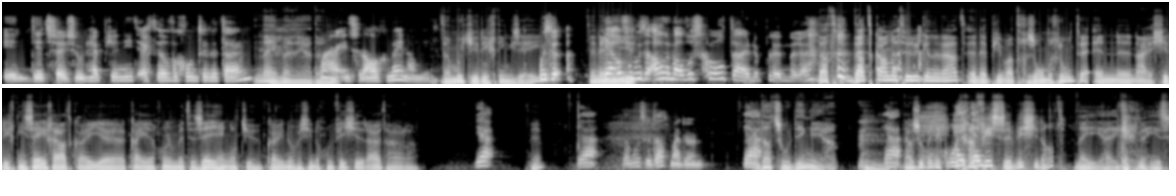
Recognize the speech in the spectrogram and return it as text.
in dit seizoen heb je niet echt heel veel groente in de tuin. Nee, maar ja, dan, Maar in zijn algemeen al niet. dan moet je richting zee. Moeten, neem ja, of we moeten allemaal de schooltuinen plunderen. dat, dat kan natuurlijk inderdaad. En dan heb je wat gezonde groenten. En eh, nou, als je richting zee gaat, kan je, kan je gewoon met een zeehengeltje kan je nog misschien nog een visje eruit halen. Ja, dan moeten we dat maar doen. Ja, Dat soort dingen, ja. ja. Nou, zo ben ik ooit Hey, gaan en- vissen. Wist je dat? Nee, ja, ik, nee, is-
